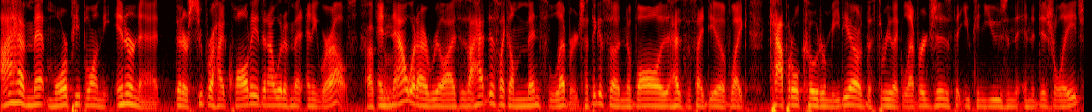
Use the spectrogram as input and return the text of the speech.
I have met more people on the internet that are super high quality than I would have met anywhere else. Absolutely. And now what I realize is I have this like immense leverage. I think it's a Naval has this idea of like capital code or media are the three like leverages that you can use in the in the digital age.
